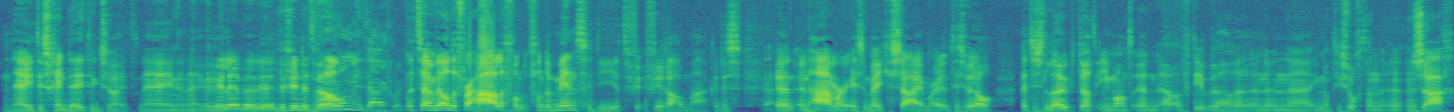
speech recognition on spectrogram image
Nee, het is geen dating site. Nee, nee, nee. We, willen, we, we, vinden het wel... Waarom niet eigenlijk? Het zijn wel de verhalen van, van de mensen die het vi- viraal maken. Dus Ja. een, een hamer is een beetje saai, maar het is wel het is leuk dat iemand, een, of die, we hadden een, een, eh, iemand die zocht een, een, zaag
